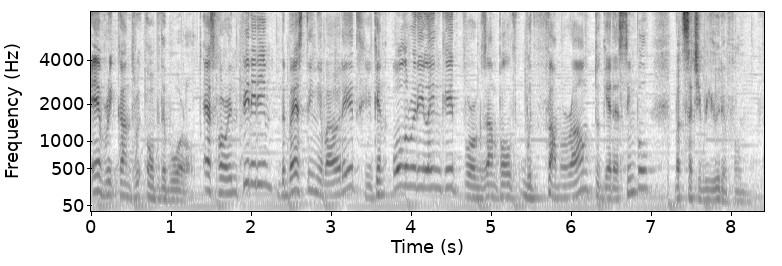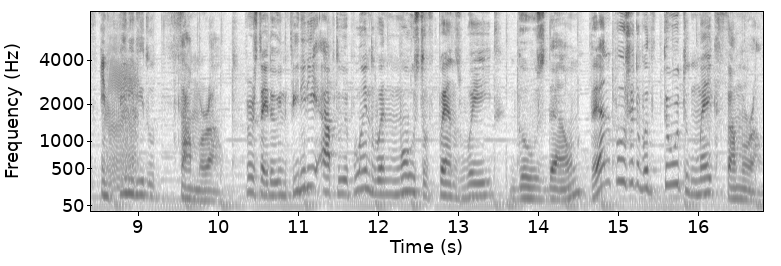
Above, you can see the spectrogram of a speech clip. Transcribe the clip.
every country of the world. As for Infinity, the best thing about it, you can already link it, for example, with thumb around to get a simple but such a beautiful move. Infinity to thumb around. First I do Infinity up to a point when most of pen's weight goes down, then push it with 2 to make thumb around.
